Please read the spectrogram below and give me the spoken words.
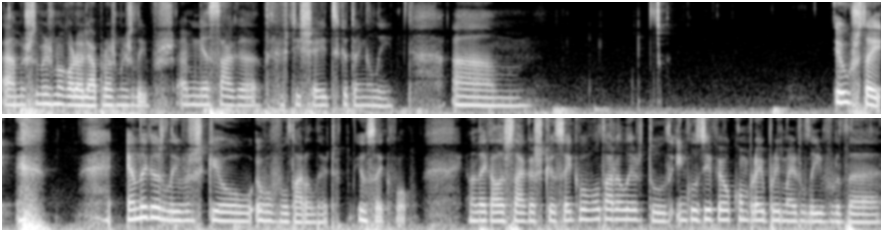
Um, mas estou mesmo agora a olhar para os meus livros. A minha saga de Fifty Shades que eu tenho ali. Um, eu gostei. é um daqueles livros que eu, eu vou voltar a ler. Eu sei que vou. É uma daquelas sagas que eu sei que vou voltar a ler tudo. Inclusive, eu comprei o primeiro livro da,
